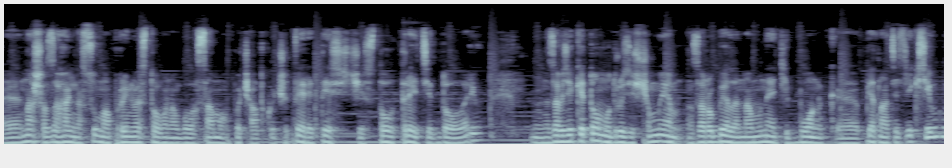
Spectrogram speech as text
Е, наша загальна сума проінвестована була з самого початку 4130 доларів. Завдяки тому, друзі, що ми заробили на монеті Бонк 15 іксів,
